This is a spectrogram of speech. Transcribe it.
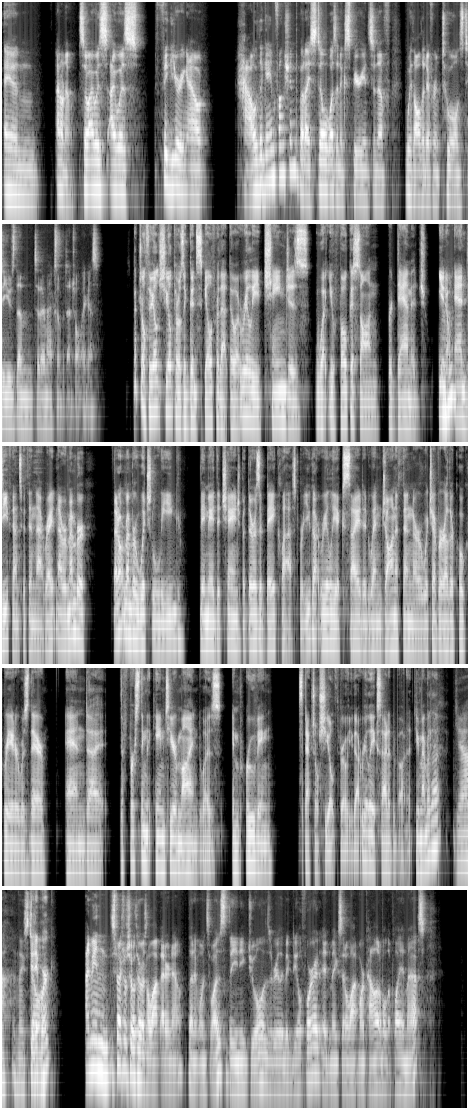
and I don't know. So I was I was figuring out how the game functioned, but I still wasn't experienced enough with all the different tools to use them to their maximum potential. I guess. Spectral field shield throw is a good skill for that, though. It really changes what you focus on for damage, you know, Mhm. and defense within that, right? And I remember, I don't remember which league they made the change, but there was a Baeclast where you got really excited when Jonathan or whichever other co-creator was there, and uh, the first thing that came to your mind was improving spectral shield throw. You got really excited about it. Do you remember that? Yeah, and they still Did it work? I mean, Spectral Shield Throw is a lot better now than it once was. The unique jewel is a really big deal for it. It makes it a lot more palatable to play in maps.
